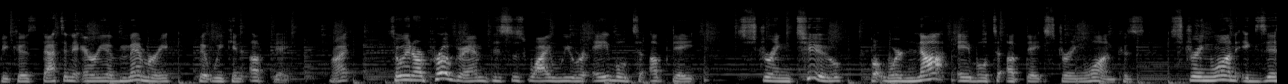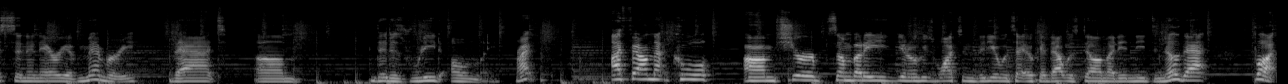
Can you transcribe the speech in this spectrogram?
because that's an area of memory that we can update, right? So in our program, this is why we were able to update string 2, but we're not able to update string 1 because string 1 exists in an area of memory that um, that is read only, right? I found that cool. I'm sure somebody, you know, who's watching the video would say, okay, that was dumb. I didn't need to know that. But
